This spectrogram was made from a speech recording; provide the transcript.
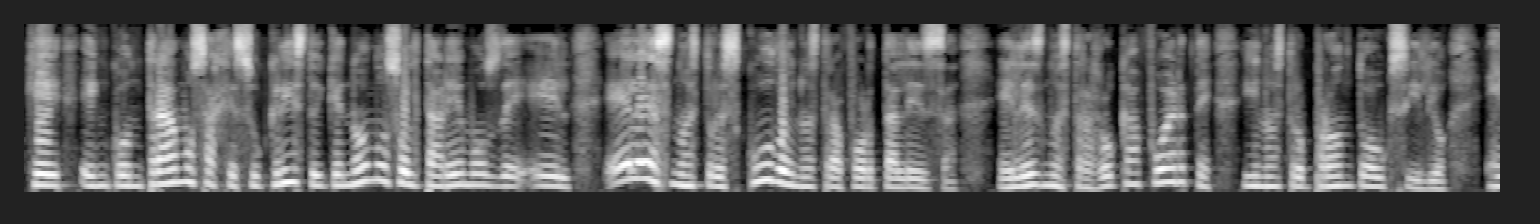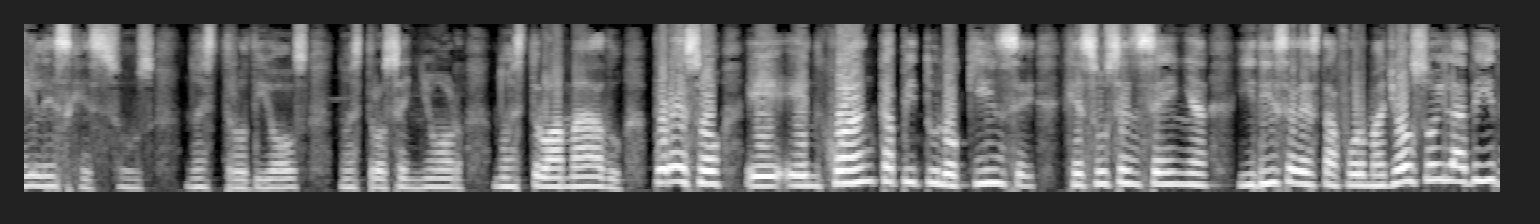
que encontramos a Jesucristo y que no nos soltaremos de Él. Él es nuestro escudo y nuestra fortaleza, Él es nuestra roca fuerte y nuestro auxilio. Él es Jesús, nuestro Dios, nuestro Señor, nuestro amado. Por eso eh, en Juan capítulo 15 Jesús enseña y dice de esta forma, yo soy la vid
